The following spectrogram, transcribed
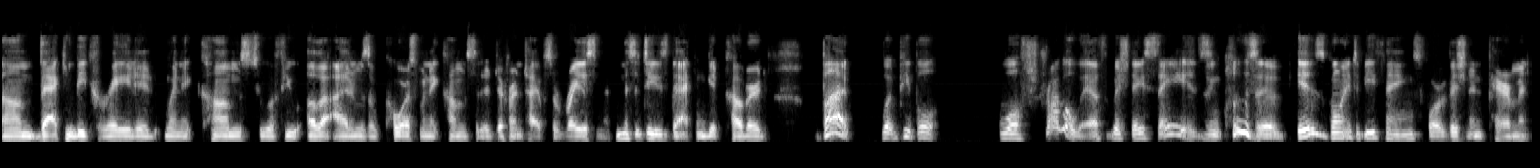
Um, that can be created when it comes to a few other items. Of course, when it comes to the different types of race and ethnicities, that can get covered. But what people will struggle with, which they say is inclusive, is going to be things for vision impairment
